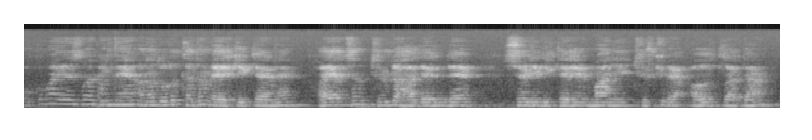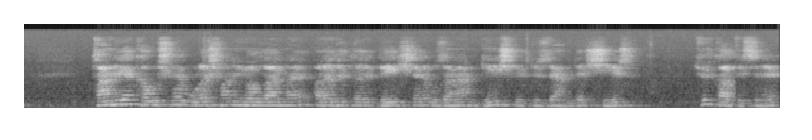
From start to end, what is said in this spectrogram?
Okuma yazma bilmeyen Anadolu kadın ve erkeklerine hayatın türlü hallerinde söyledikleri mani, türkü ve ağıtlardan Tanrı'ya kavuşmaya ulaşmanın yollarını aradıkları deyişlere uzanan geniş bir düzlemde şiir, Türk halkesini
